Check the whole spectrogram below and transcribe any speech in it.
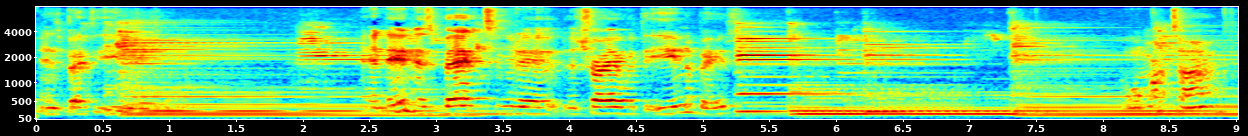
And it's back to E major. And then it's back to the, the triad with the E in the bass. One more time.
